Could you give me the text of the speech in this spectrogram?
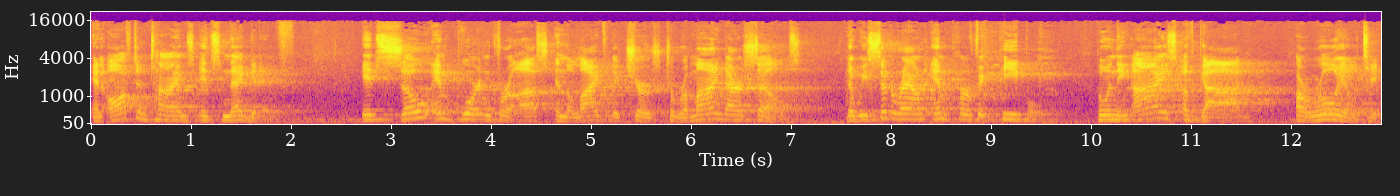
and oftentimes it's negative. It's so important for us in the life of the church to remind ourselves that we sit around imperfect people who, in the eyes of God, are royalty,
